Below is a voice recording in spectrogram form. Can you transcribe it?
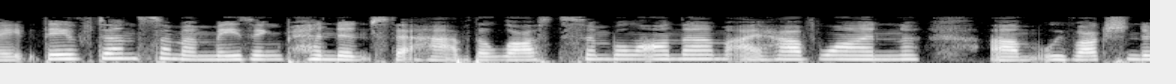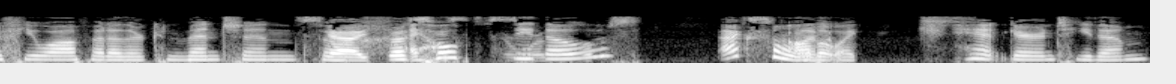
Right. They've done some amazing pendants that have the lost symbol on them. I have one. Um, we've auctioned a few off at other conventions, so yeah, I hope to see those. Excellent. although I can't guarantee them.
